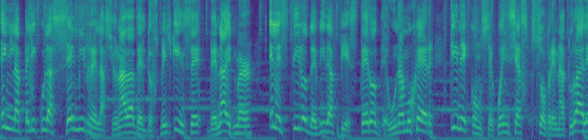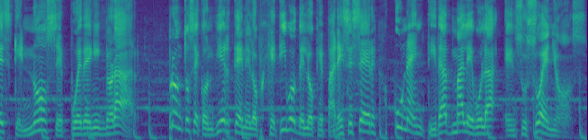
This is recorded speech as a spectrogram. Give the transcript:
En la película semi-relacionada del 2015, The Nightmare, el estilo de vida fiestero de una mujer tiene consecuencias sobrenaturales que no se pueden ignorar. Pronto se convierte en el objetivo de lo que parece ser una entidad malévola en sus sueños.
